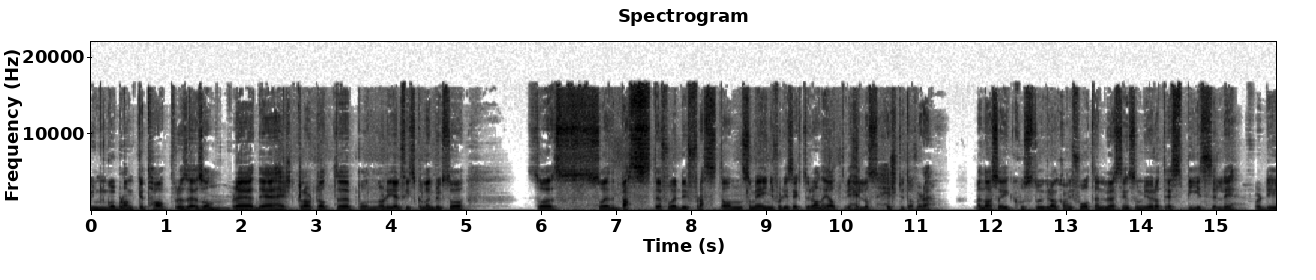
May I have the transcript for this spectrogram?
unngå blanke tap, for å si det sånn. For det, det er helt klart at uh, på, når det gjelder fisk og landbruk, så, så, så, er det beste for de fleste som er innenfor de sektorene, er at vi holder oss helt utafor det. Men altså, i hvor stor grad kan vi få til en løsning som gjør at det er spiselig for de,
